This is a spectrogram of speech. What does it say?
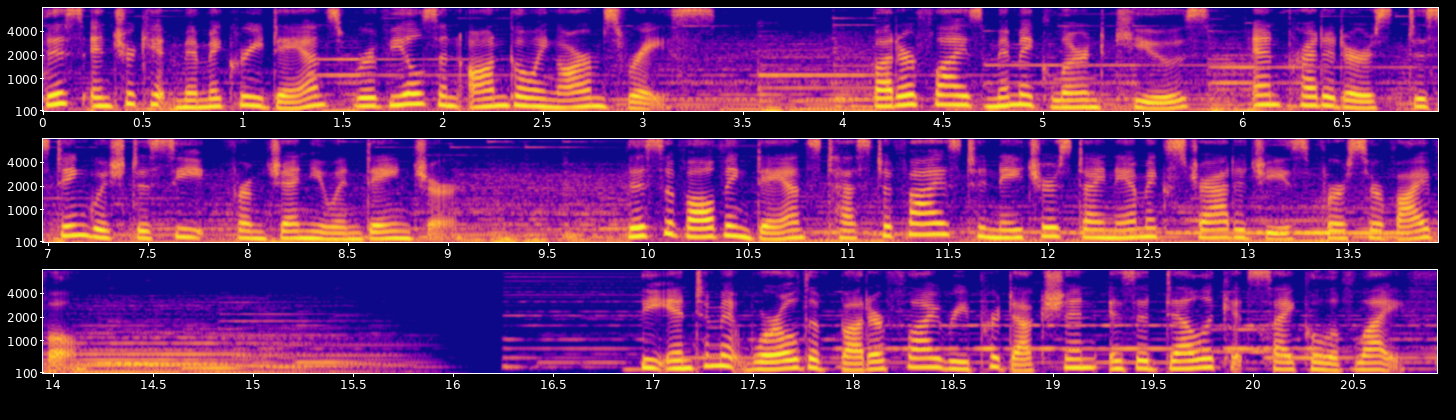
This intricate mimicry dance reveals an ongoing arms race. Butterflies mimic learned cues, and predators distinguish deceit from genuine danger. This evolving dance testifies to nature's dynamic strategies for survival. The intimate world of butterfly reproduction is a delicate cycle of life.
